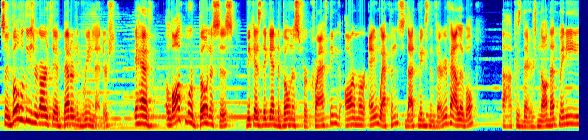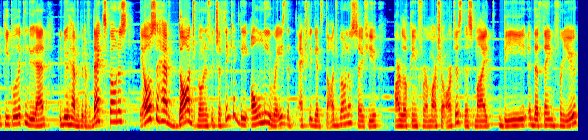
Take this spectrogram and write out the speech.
So in both of these regards, they are better than Greenlanders. They have a lot more bonuses because they get the bonus for crafting, armor, and weapons. That makes them very valuable because uh, there's not that many people that can do that. They do have a bit of a dex bonus. They also have dodge bonus, which I think is the only race that actually gets dodge bonus. So if you are looking for a martial artist, this might be the thing for you.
